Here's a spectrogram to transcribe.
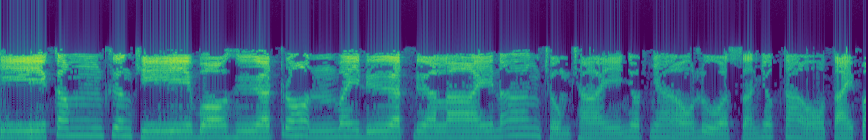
ทีกำเครื่องขี่บ่อเหือดร้อนไม่เดือดเดือลายนางชมชัยยศเย้าลวดสัญญกเต้าตายไป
